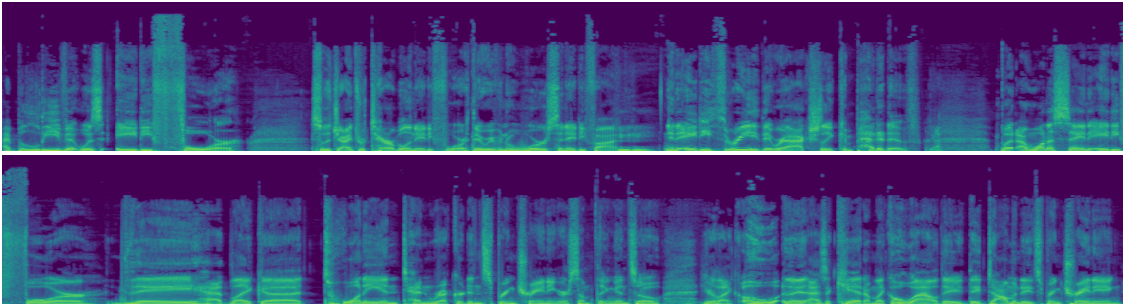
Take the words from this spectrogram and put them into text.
I believe it was '84. So the Giants were terrible in 84. They were even worse in 85. in 83, they were actually competitive. Yeah. But I want to say in 84, they had like a 20 and 10 record in spring training or something. And so you're like, oh, as a kid, I'm like, oh, wow, they, they dominated spring training.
